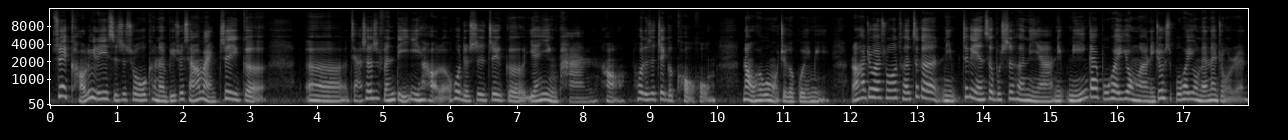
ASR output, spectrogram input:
所以考虑的意思是说，我可能比如说想要买这个，呃，假设是粉底液好了，或者是这个眼影盘，好，或者是这个口红，那我会问我这个闺蜜，然后她就会说：“可这个你这个颜色不适合你啊，你你应该不会用啊，你就是不会用的那种人。”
